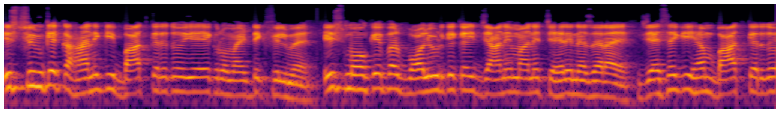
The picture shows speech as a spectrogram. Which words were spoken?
इस फ़िल्म के कहानी की बात करें तो ये एक रोमांटिक फ़िल्म है। इस मौके पर बॉलीवुड के कई जाने माने चेहरे नज़र आए। जैसे की हम बात करें तो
